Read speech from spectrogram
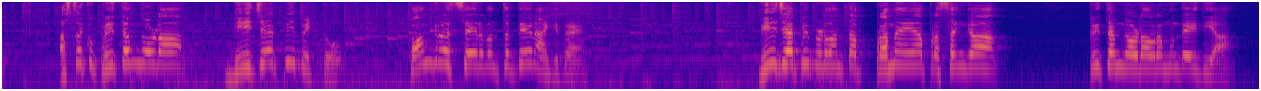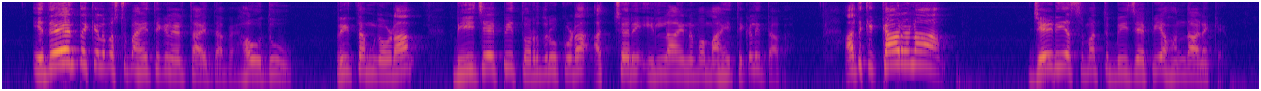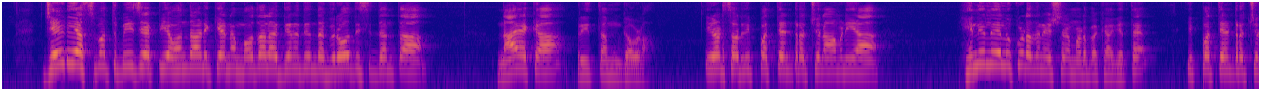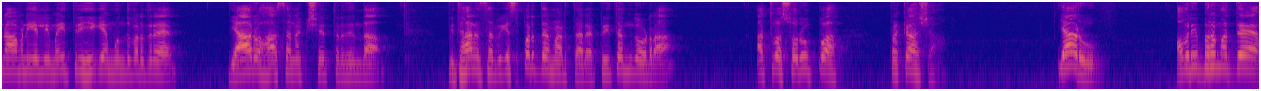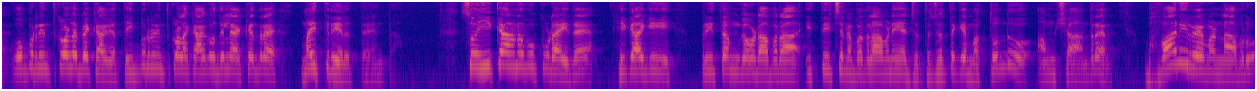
ಅಷ್ಟಕ್ಕೂ Preetham Gowda B J P ಬಿಟ್ಟು ಕಾಂಗ್ರೆಸ್ ಸೇರುವಂಥದ್ದೇನಾಗಿದೆ ಬಿ ಜೆ ಪಿ ಬಿಡುವಂಥ ಪ್ರಮೇಯ, ಪ್ರಸಂಗ ಪ್ರೀತಮ್ ಗೌಡ ಅವರ ಮುಂದೆ ಇದೆಯಾ? ಇದೆ ಅಂತ ಕೆಲವಷ್ಟು ಮಾಹಿತಿಗಳು ಹೇಳ್ತಾ ಇದ್ದಾವೆ. ಹೌದು Preetham Gowda B J P ತೊರೆದರೂ ಕೂಡ ಅಚ್ಚರಿ ಇಲ್ಲ ಎನ್ನುವ ಮಾಹಿತಿಗಳಿದ್ದಾವೆ. ಅದಕ್ಕೆ ಕಾರಣ ಜೆ ಡಿ ಎಸ್ ಮತ್ತು ಬಿ ಜೆ ಪಿಯ ಹೊಂದಾಣಿಕೆ. ಜೆ ಡಿ ಎಸ್ ಮತ್ತು ಬಿ ಜೆ ಪಿಯ ಹೊಂದಾಣಿಕೆಯನ್ನು ಮೊದಲ ದಿನದಿಂದ ವಿರೋಧಿಸಿದ್ದಂಥ ನಾಯಕ ಪ್ರೀತಮ್ ಗೌಡ. ಎರಡು ಸಾವಿರದ ಇಪ್ಪತ್ತೆಂಟರ ಚುನಾವಣೆಯ ಹಿನ್ನೆಲೆಯಲ್ಲೂ ಕೂಡ ಅದನ್ನು ಯೋಚನೆ ಮಾಡಬೇಕಾಗತ್ತೆ. ಇಪ್ಪತ್ತೆಂಟರ ಚುನಾವಣೆಯಲ್ಲಿ ಮೈತ್ರಿ ಹೀಗೆ ಮುಂದುವರೆದ್ರೆ ಯಾರು ಹಾಸನ ಕ್ಷೇತ್ರದಿಂದ ವಿಧಾನಸಭೆಗೆ ಸ್ಪರ್ಧೆ ಮಾಡ್ತಾರೆ? ಪ್ರೀತಮ್ ಗೌಡ್ರ ಅಥವಾ ಸ್ವರೂಪ ಪ್ರಕಾಶ? ಯಾರು? ಅವರಿಬ್ಬರ ಮಧ್ಯೆ ಒಬ್ಬರು ನಿಂತ್ಕೊಳ್ಳೇಬೇಕಾಗತ್ತೆ. ಇಬ್ಬರು ನಿಂತ್ಕೊಳ್ಳೋಕ್ಕಾಗೋದಿಲ್ಲ, ಯಾಕೆಂದರೆ ಮೈತ್ರಿ ಇರುತ್ತೆ ಅಂತ. ಸೊ ಈ ಕಾರಣವೂ ಕೂಡ ಇದೆ. ಹೀಗಾಗಿ ಪ್ರೀತಮ್ ಗೌಡ ಅವರ ಇತ್ತೀಚಿನ ಬದಲಾವಣೆಯ ಜೊತೆ ಜೊತೆಗೆ ಮತ್ತೊಂದು ಅಂಶ ಅಂದರೆ ಭವಾನಿ ರೇವಣ್ಣ ಅವರು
